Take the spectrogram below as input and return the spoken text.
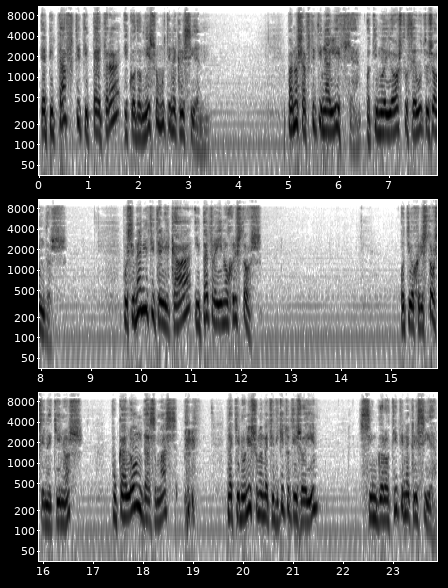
επιτάφτητη πέτρα οικοδομήσω μου την εκκλησία πάνω σε αυτή την αλήθεια ότι είμαι ο Υιός του Θεού του Ζώντος που σημαίνει ότι τελικά η πέτρα είναι ο Χριστός ότι ο Χριστός είναι εκείνος που καλώντας μας να κοινωνήσουμε με τη δική του τη ζωή συγκροτεί την Εκκλησία.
